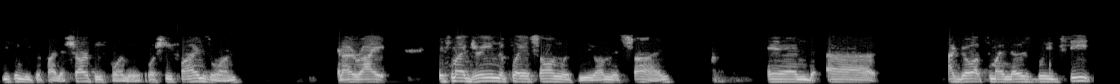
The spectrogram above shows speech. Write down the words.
you think you can find a Sharpie for me? Well, she finds one and I write, it's my dream to play a song with you on this sign. And uh, I go up to my nosebleed seat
